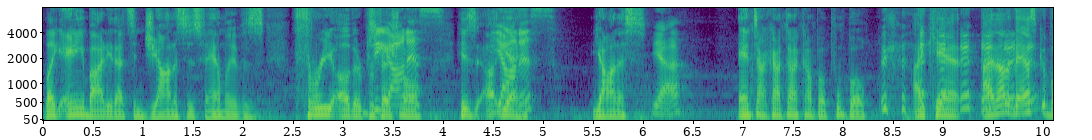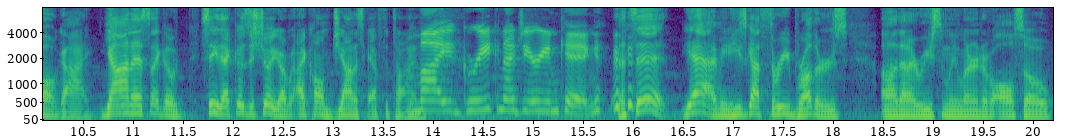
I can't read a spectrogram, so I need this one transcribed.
like anybody that's in Giannis's family of his three other professional. Giannis? His uh, yeah, Giannis? Giannis. Yeah. Antetokounmpo. I can't. I'm not a basketball guy. Giannis. I go. See, that goes to show you. I, I call him Giannis half the time. My Greek Nigerian king. That's it. Yeah, I mean, he's got three brothers uh, that I recently learned of, also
